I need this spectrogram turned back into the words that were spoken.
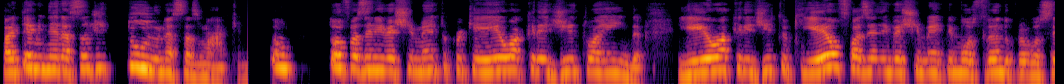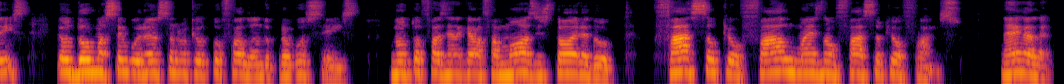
vai ter mineração de tudo nessas máquinas. Então, estou fazendo investimento porque eu acredito ainda. E eu acredito que eu fazendo investimento e mostrando para vocês, eu dou uma segurança no que eu estou falando para vocês. Não estou fazendo aquela famosa história do faça o que eu falo, mas não faça o que eu faço. Né, galera?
